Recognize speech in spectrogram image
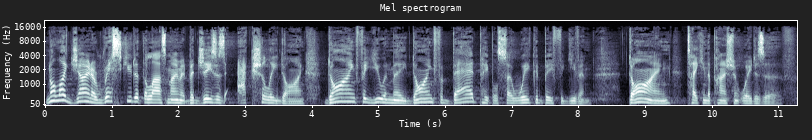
Not like Jonah, rescued at the last moment, but Jesus actually dying, dying for you and me, dying for bad people so we could be forgiven, dying, taking the punishment we deserve.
